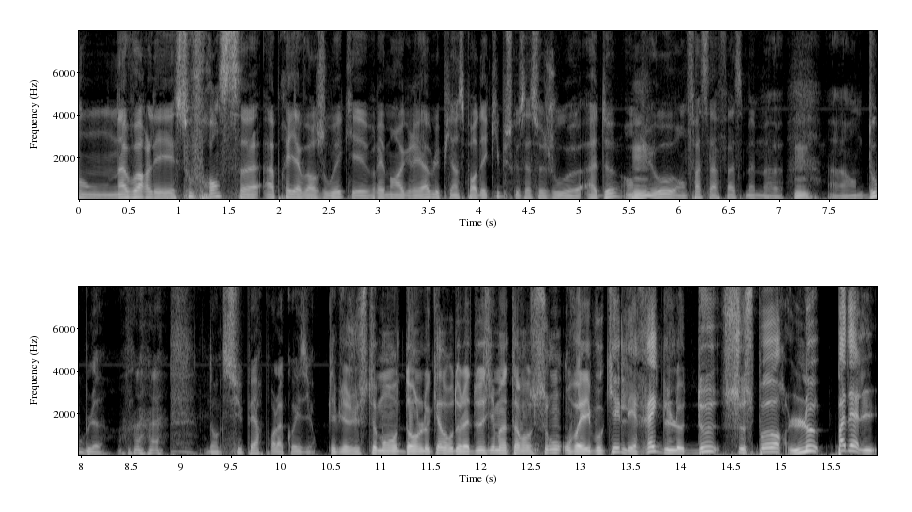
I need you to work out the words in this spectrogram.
en, avoir les souffrances après y avoir joué qui est vraiment agréable. Et puis un sport d'équipe puisque ça se joue à deux, en Mm. duo, en face à face même, Mm. en double. Donc super pour la cohésion. Et bien justement, dans le cadre de la deuxième intervention, on va évoquer les règles de ce sport, le padel.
